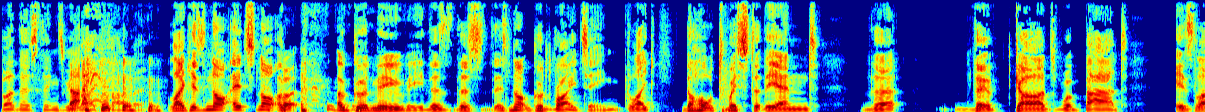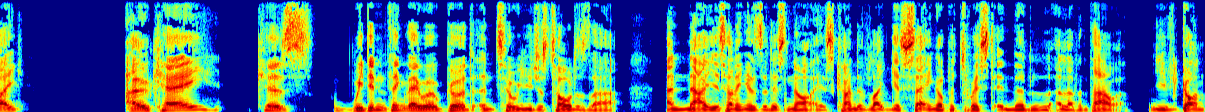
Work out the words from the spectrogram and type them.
but there's things we like about it. Like it's not, it's not a But a good movie. There's, there's, there's not good writing. Like the whole twist at the end that the guards were bad is like, okay, cause we didn't think they were good until you just told us that. And now you're telling us that it's not. It's kind of like you're setting up a twist in the 11th hour. You've gone,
